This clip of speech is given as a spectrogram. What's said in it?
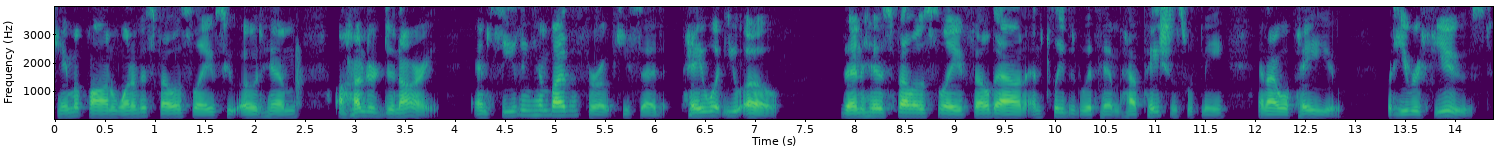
came upon one of his fellow slaves who owed him a hundred denarii, and seizing him by the throat, he said, Pay what you owe. Then his fellow slave fell down and pleaded with him, Have patience with me, and I will pay you. But he refused.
